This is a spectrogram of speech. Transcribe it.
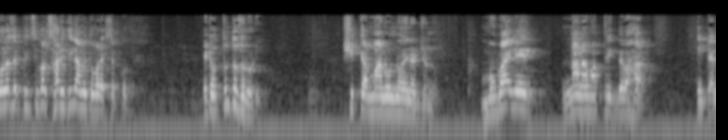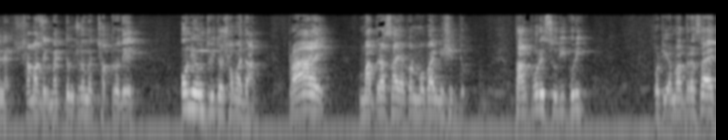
কলেজের প্রিন্সিপাল সারি দিলে আমি তোমার অ্যাকসেপ্ট করব। এটা অত্যন্ত জরুরি। শিক্ষার মান উন্নয়নের জন্য। মোবাইলের নানা মাত্রিক ব্যবহার, ইন্টারনেট, সামাজিক মাধ্যম ছাত্রদের অনিয়ন্ত্রিত সমাধান। প্রায় মাদ্রাসায় এখন মোবাইল নিষিদ্ধ। তারপরে চুরি করি। পটিয়া মাদ্রাসা এক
